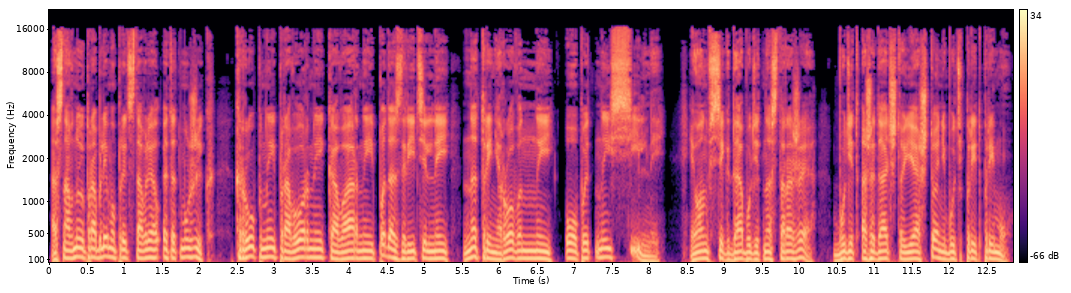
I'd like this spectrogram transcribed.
Основную проблему представлял этот мужик. Крупный, проворный, коварный, подозрительный, натренированный, опытный, сильный. И он всегда будет на стороже, будет ожидать, что я что-нибудь предприму.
